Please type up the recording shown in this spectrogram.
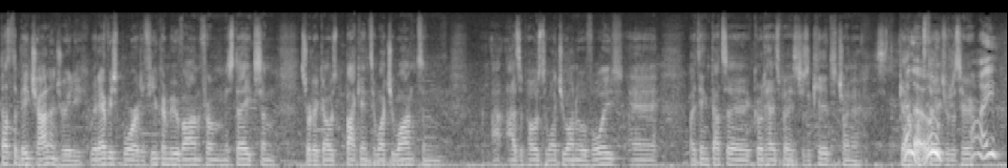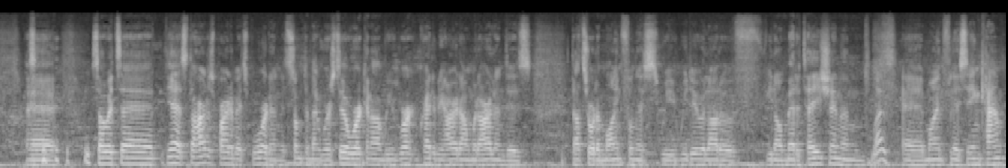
that's the big challenge, really, with every sport. If you can move on from mistakes and sort of goes back into what you want and as opposed to what you want to avoid, uh, I think that's a good headspace. Just a kid trying to get up on stage with us here. Hi. Uh, so it's uh, yeah, it's the hardest part about sport, and it's something that we're still working on. We work incredibly hard on with Ireland is that sort of mindfulness. We, we do a lot of you know meditation and Wow. uh, mindfulness in camp.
